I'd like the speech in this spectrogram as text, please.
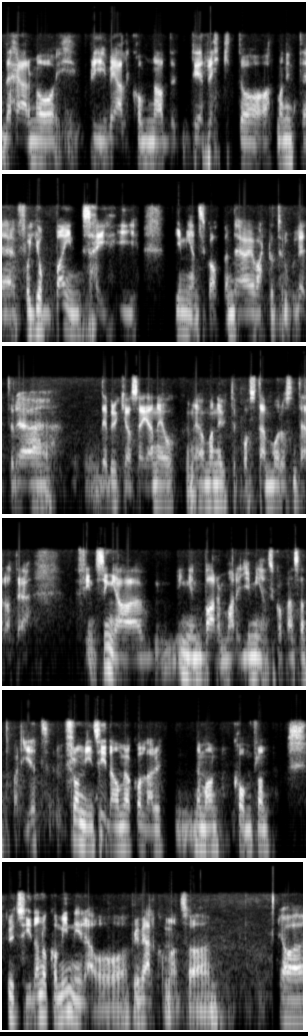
det här med att bli välkomnad direkt och att man inte får jobba in sig i gemenskapen. Det har ju varit otroligt. Det, det brukar jag säga när, jag, när man är ute på stämmor och sånt där att det, det finns inga, ingen varmare gemenskap än Centerpartiet. Från min sida om jag kollar när man kom från utsidan och kom in i det och blev välkomnad så ja,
